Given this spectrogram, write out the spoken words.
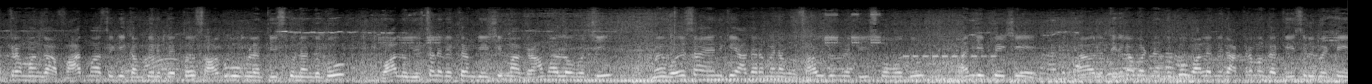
అక్రమంగా ఫార్మాసిటీ కంపెనీ పేరుతో సాగు భూములను తీసుకున్నందుకు వాళ్ళు నిరసన వ్యక్తం చేసి మా గ్రామాల్లో వచ్చి మేము వ్యవసాయానికి ఆధారమైన సాగు భూమిని తీసుకోవద్దు అని చెప్పేసి వాళ్ళు తిరగబడినందుకు వాళ్ళ మీద అక్రమంగా కేసులు పెట్టి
